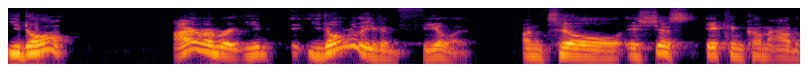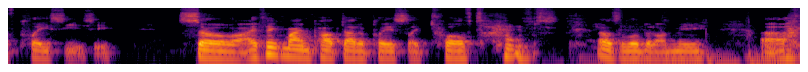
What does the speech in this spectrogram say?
you don't, I remember you, you don't really even feel it until it's just, it can come out of place easy. So I think mine popped out of place like 12 times. That was a little bit on me. Uh,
